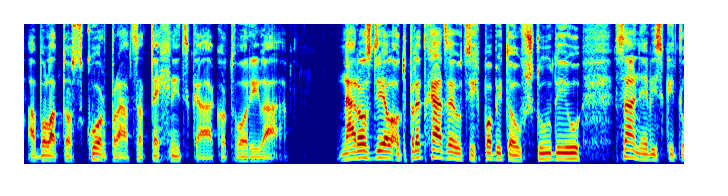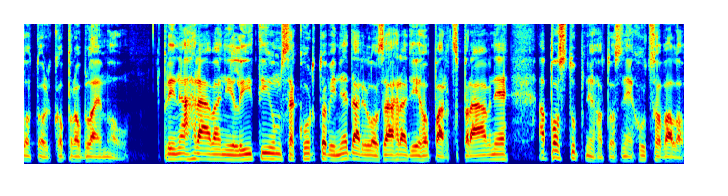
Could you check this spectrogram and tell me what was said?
a bola to skôr práca technická ako tvorivá. Na rozdiel od predchádzajúcich pobytov v štúdiu sa nevyskytlo toľko problémov. Pri nahrávaní Litium sa Kurtovi nedarilo zahrať jeho part správne a postupne ho to znechucovalo.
